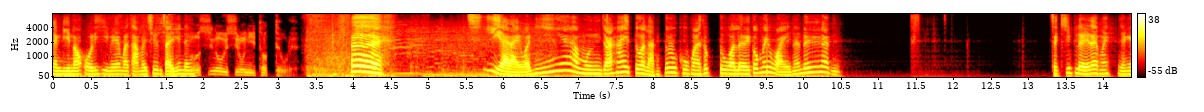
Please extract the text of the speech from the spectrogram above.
ยังดีเนาะโอริฮิเมะมาทำให้ชื่นใจนิดนึงเฮ้ยชี้อะไรวะเนี่ย มึงจะให้ตัวหลังตู้กูมาทุกตัวเลยก็ไม่ไหวนะเลื่อน สคิปเลยได้ไหมยังไง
